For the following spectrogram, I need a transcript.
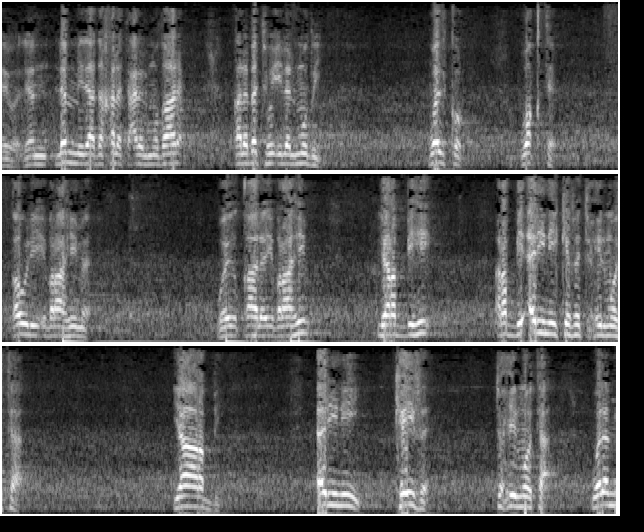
أيوة لأن لم إذا دخلت على المضارع قلبته إلى المضي. واذكر وقت قول إبراهيم وإذ قال إبراهيم لربه رب أرني كيف تحيي الموتى. يا ربي أرني كيف تحيي الموتى. ولم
